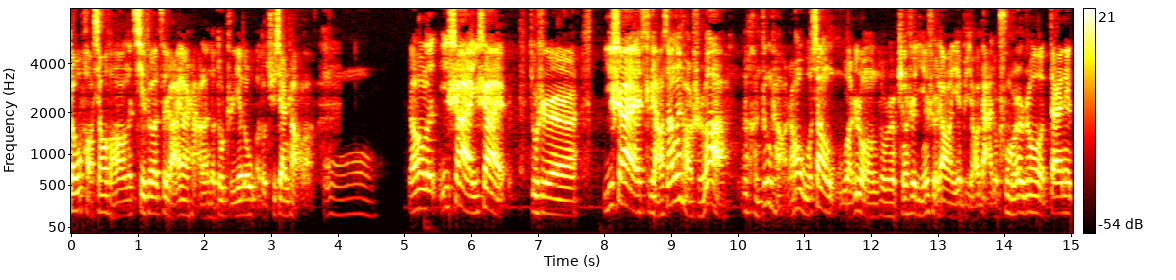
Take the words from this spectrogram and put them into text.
叫我跑消防、那汽车自燃呀啥的，那都直接都我都去现场了。哦，然后呢，一晒一晒就是一晒两三个小时吧，那很正常。然后我像我这种就是平时饮水量也比较大，就出门之后带那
